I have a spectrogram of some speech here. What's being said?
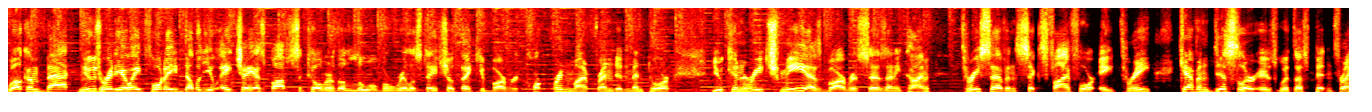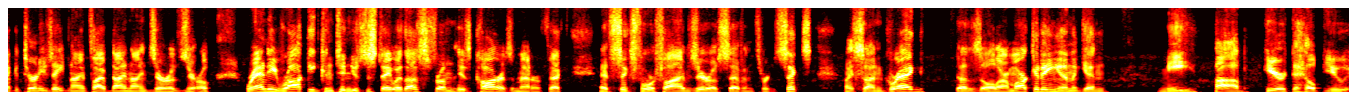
Welcome back. News Radio 840 WHAS Bob Sokoler, the Louisville Real Estate Show. Thank you, Barbara Corcoran, my friend and mentor. You can reach me, as Barbara says, anytime. 376 5483. Kevin Disler is with us, Pitt and Frank Attorneys 895 9900. Randy Rocky continues to stay with us from his car, as a matter of fact, at 645 0736. My son Greg does all our marketing. And again, me, Bob, here to help you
